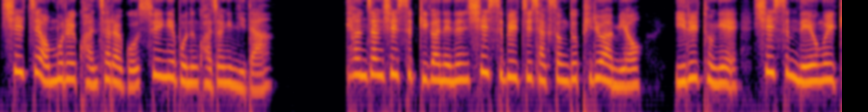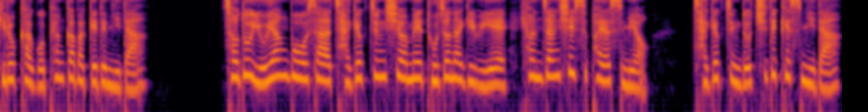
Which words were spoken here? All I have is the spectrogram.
실제 업무를 관찰하고 수행해보는 과정입니다. 현장 실습 기간에는 실습일지 작성도 필요하며 이를 통해 실습 내용을 기록하고 평가받게 됩니다. 저도 요양보호사 자격증 시험에 도전하기 위해 현장 실습하였으며 자격증도 취득했습니다.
